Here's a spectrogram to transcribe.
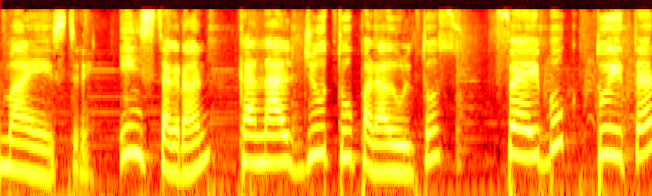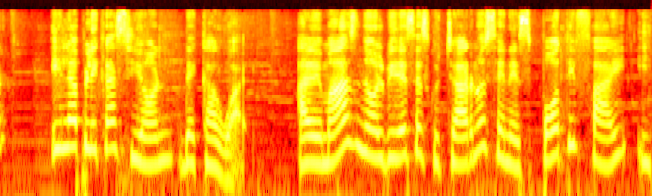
Maestre, Instagram, canal YouTube para adultos, Facebook, Twitter y la aplicación de Kawaii. Además, no olvides escucharnos en Spotify y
